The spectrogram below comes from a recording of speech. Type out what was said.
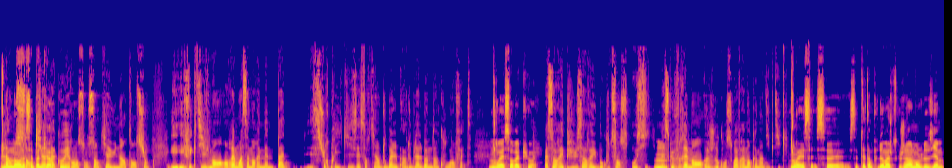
Là, Non, on là, sent qu'il y a de la cohérence, on sent qu'il y a une intention. Et effectivement, en vrai, moi, ça m'aurait même pas surpris qu'ils aient sorti un double, un double album d'un coup, en fait. Ouais, ça aurait pu, ouais. Bah, ça aurait pu, ça aurait eu beaucoup de sens aussi, Mm. parce que vraiment, euh, je le conçois vraiment comme un diptyque. Ouais, c'est- peut-être un peu dommage parce que généralement le deuxième,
